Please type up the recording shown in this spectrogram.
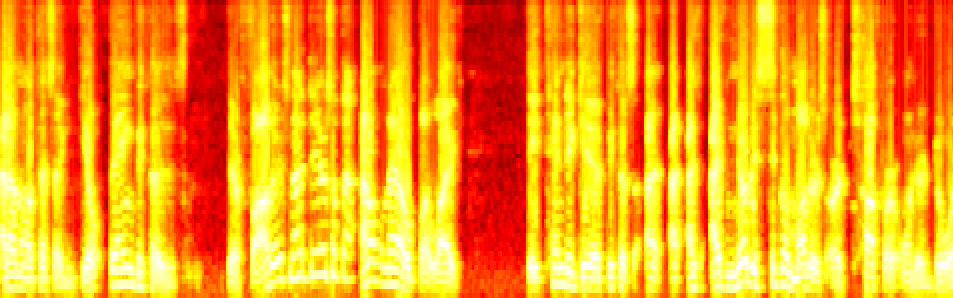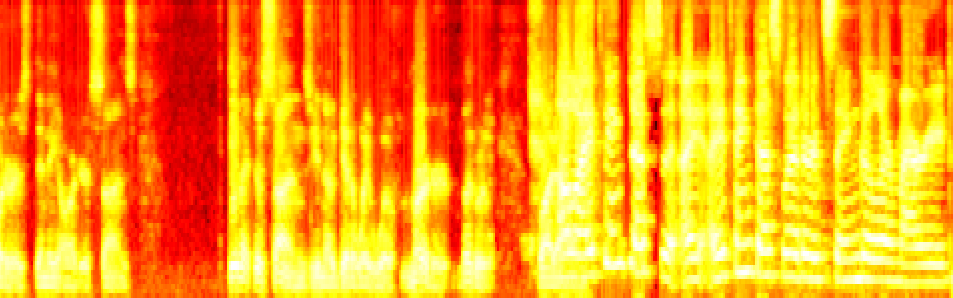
I don't know if that's a guilt thing because their father's not there or something. I don't know, but like they tend to give because I, I I've noticed single mothers are tougher on their daughters than they are their sons. They let their sons, you know, get away with murder, literally. But um, oh, I think that's I I think that's whether it's single or married.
